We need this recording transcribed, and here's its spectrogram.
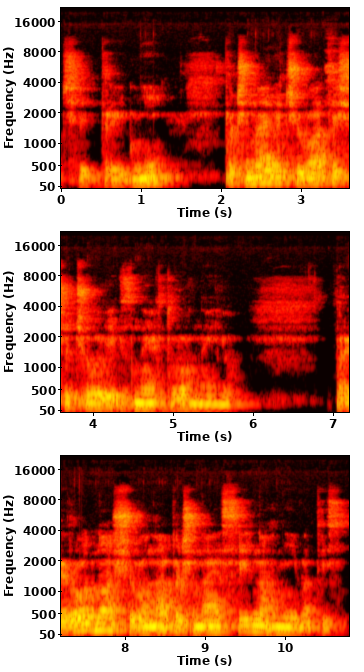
чи три дні, починає відчувати, що чоловік знехтував нею. Природно, що вона починає сильно гніватись.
